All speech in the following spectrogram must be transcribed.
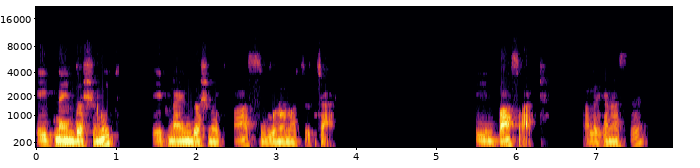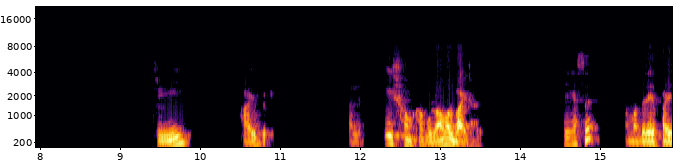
এইট নাইন দশমিক এইট নাইন দশমিক পাঁচ গুণন হচ্ছে চার। তিন পাঁচ আট। তাহলে এখানে আছে থ্রি ফাইভ এইট তাহলে এই সংখ্যাগুলো আমার বাইরে হয় ঠিক আছে? আমাদের এফআই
